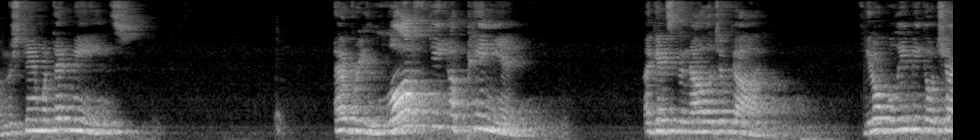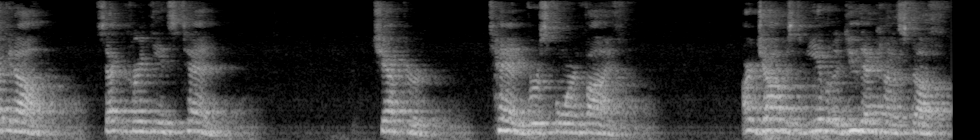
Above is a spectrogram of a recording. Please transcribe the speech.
Understand what that means every lofty opinion against the knowledge of God. If you don't believe me, go check it out. 2 Corinthians 10, chapter 10, verse 4 and 5. Our job is to be able to do that kind of stuff.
